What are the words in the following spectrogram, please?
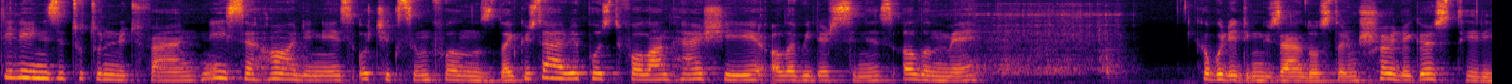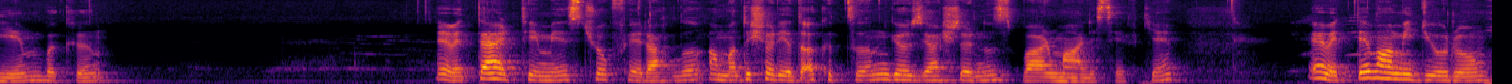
Dileğinizi tutun lütfen. Neyse haliniz o çıksın falınızda. Güzel ve pozitif olan her şeyi alabilirsiniz. Alın ve kabul edin güzel dostlarım. Şöyle göstereyim. Bakın. Evet tertemiz, çok ferahlı ama dışarıya da akıttığın gözyaşlarınız var maalesef ki. Evet devam ediyorum.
